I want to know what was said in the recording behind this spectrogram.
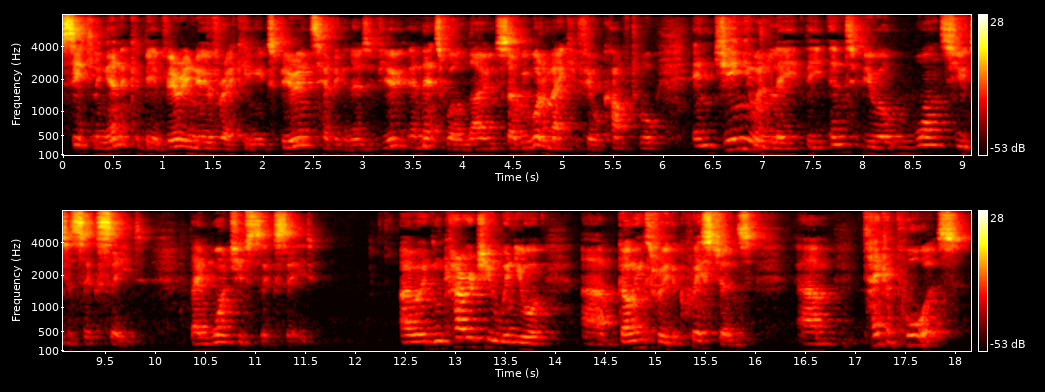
settling in. It can be a very nerve wracking experience having an interview, and that's well known. So we want to make you feel comfortable. And genuinely, the interviewer wants you to succeed. They want you to succeed. I would encourage you when you're uh, going through the questions, um, take a pause.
